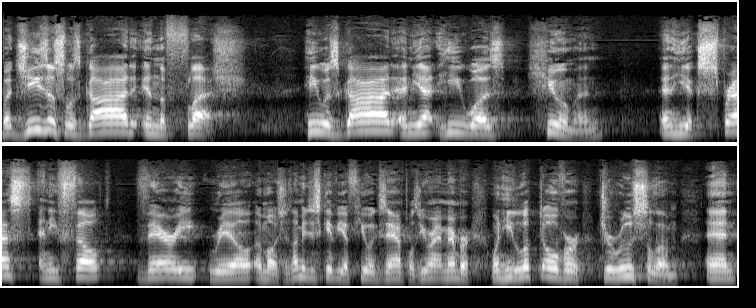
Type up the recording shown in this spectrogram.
but Jesus was God in the flesh. He was God, and yet he was human, and he expressed and he felt very real emotions. Let me just give you a few examples. You remember when he looked over Jerusalem and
